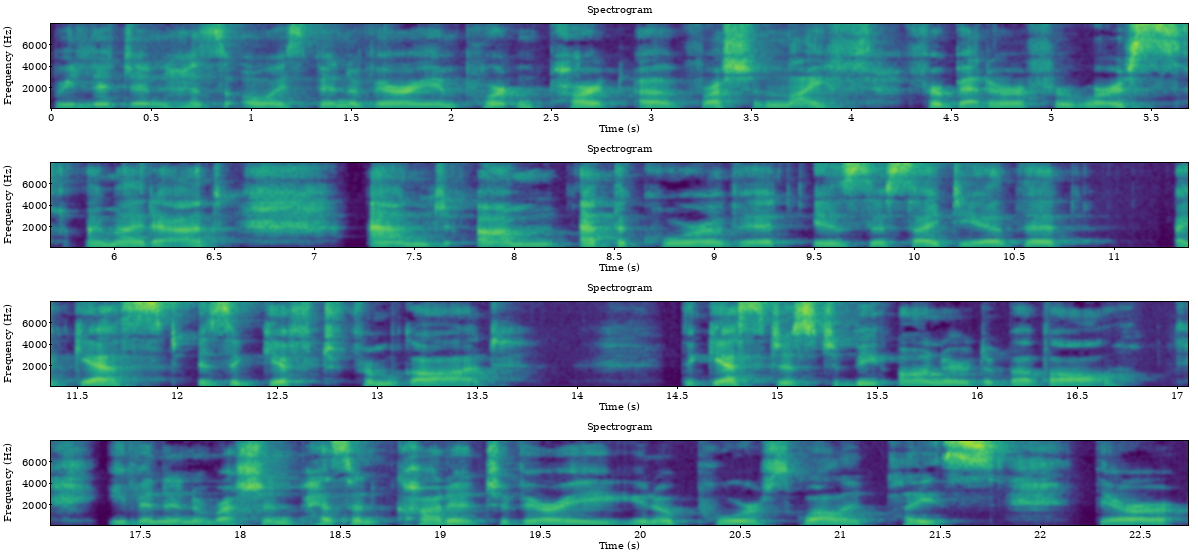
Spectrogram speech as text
Religion has always been a very important part of Russian life, for better or for worse, I might add. And um, at the core of it is this idea that a guest is a gift from God. The guest is to be honored above all. Even in a Russian peasant cottage, a very, you know, poor, squalid place, there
